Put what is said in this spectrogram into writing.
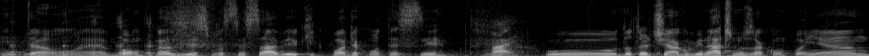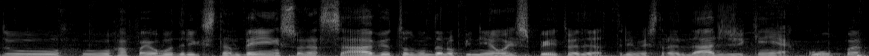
Então é bom por causa disso, você sabe o que pode acontecer. Vai. O Dr. Tiago Binatti nos acompanhando, o Rafael Rodrigues também, Sônia Sávio, todo mundo dando opinião a respeito da trimestralidade, de quem é a culpa.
